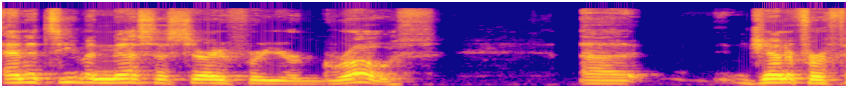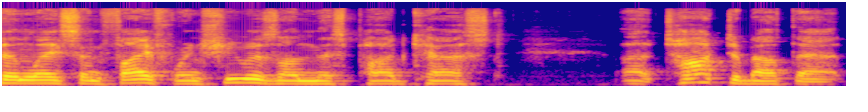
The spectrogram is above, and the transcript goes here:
and it's even necessary for your growth. Uh, Jennifer Finlayson Fife, when she was on this podcast, uh, talked about that.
